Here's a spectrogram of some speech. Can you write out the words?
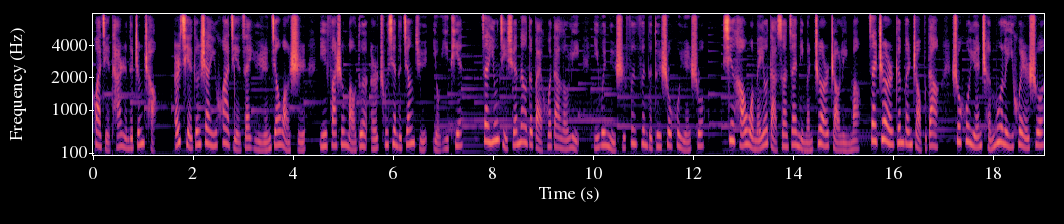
化解他人的争吵，而且更善于化解在与人交往时因发生矛盾而出现的僵局。有一天，在拥挤喧闹的百货大楼里，一位女士愤愤地对售货员说：“幸好我没有打算在你们这儿找礼貌，在这儿根本找不到。”售货员沉默了一会儿，说：“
